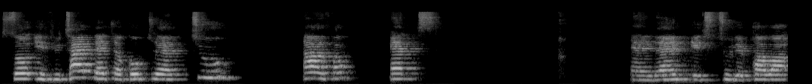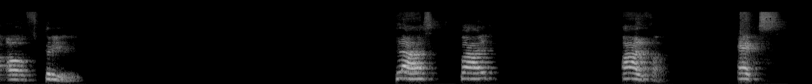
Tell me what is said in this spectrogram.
So if you type that, you're going to have 2 alpha x, and then it's to the power of 3, plus 5 alpha x.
